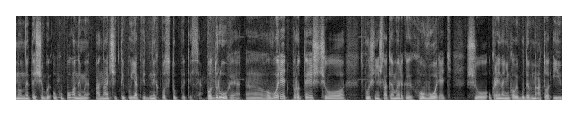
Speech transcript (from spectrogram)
Ну, не те, щоб окупованими, а наче типу як від них поступитися. По-друге, е, говорять про те, що Сполучені Штати Америки говорять, що Україна ніколи буде в НАТО, і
